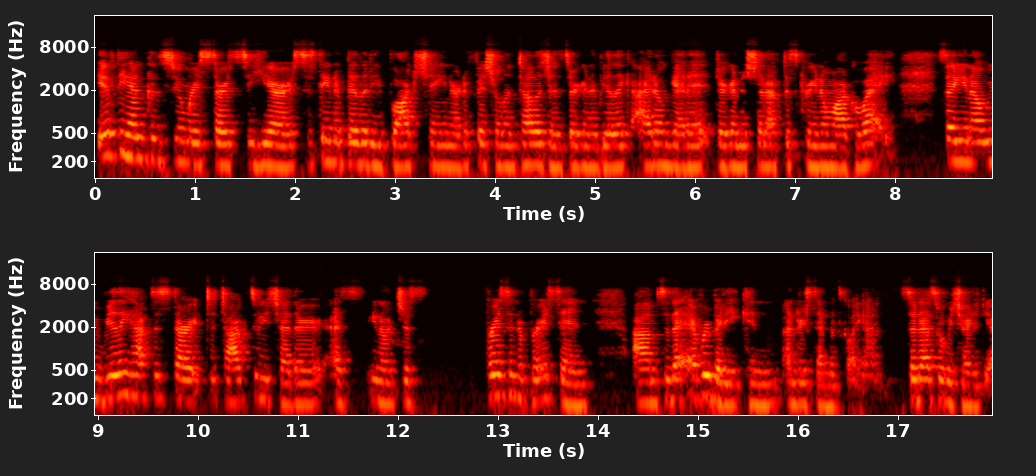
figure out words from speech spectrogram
if the end consumer starts to hear sustainability, blockchain, artificial intelligence, they're going to be like, I don't get it. They're going to shut off the screen and walk away. So, you know, we really have to start to talk to each other as, you know, just person to person um, so that everybody can understand what's going on. So that's what we try to do.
